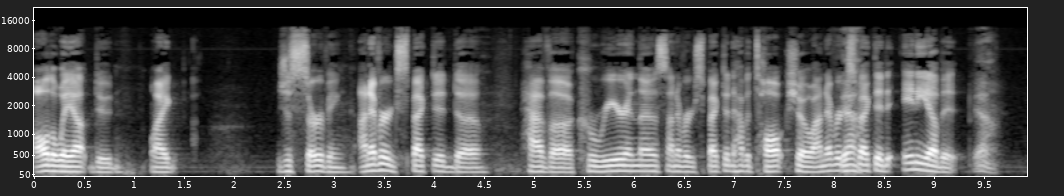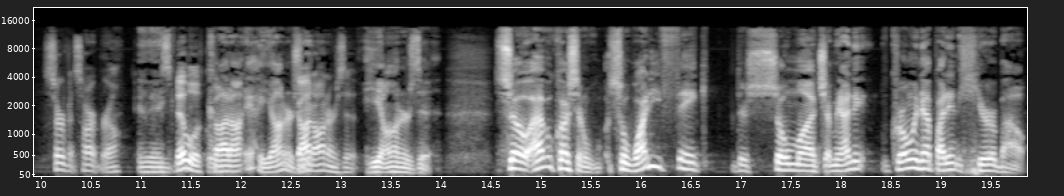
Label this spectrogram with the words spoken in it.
all the way up, dude. Like just serving. I never expected to have a career in this. I never expected to have a talk show. I never Yeah. expected any of it. Yeah. Servant's heart, bro. And then it's biblical. God, hon- yeah, he honors God it. honors it. He honors it. So I have a question. So why do you think there's so much? I mean, I didn't growing up. I didn't hear about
